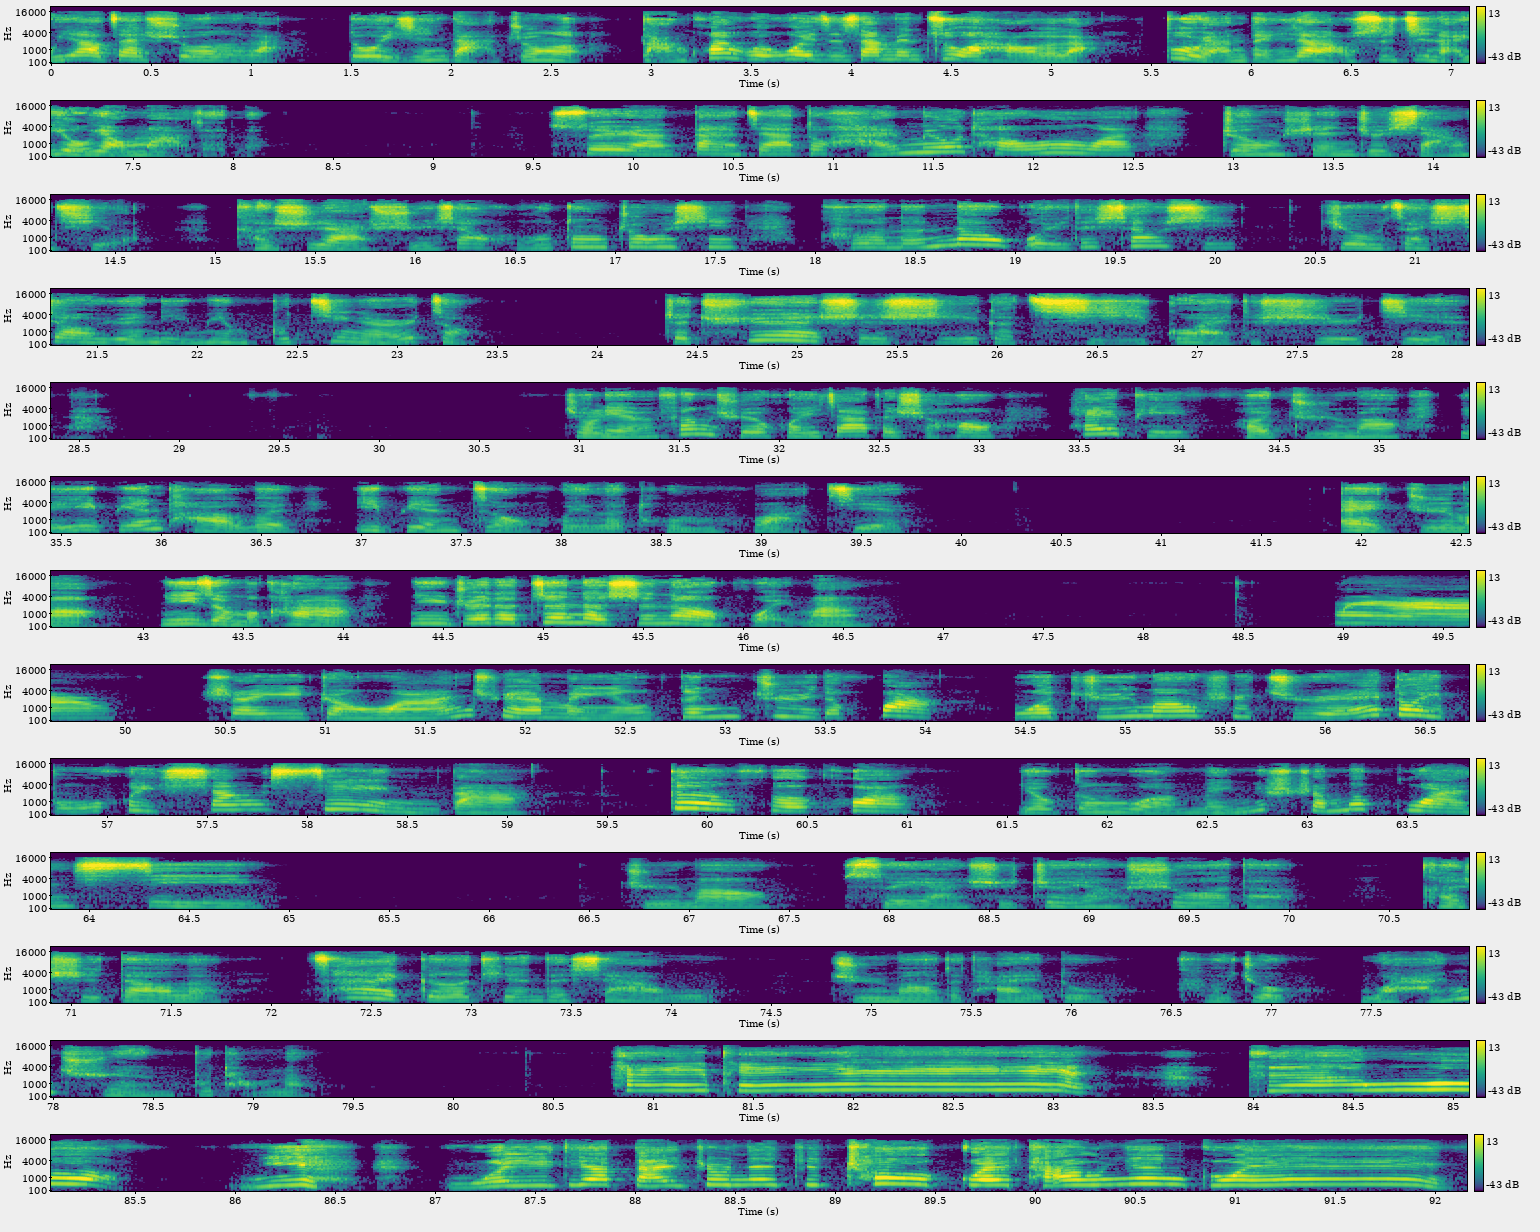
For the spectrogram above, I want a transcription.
不要再说了啦，都已经打钟了，赶快回位置上面坐好了啦，不然等一下老师进来又要骂人了。虽然大家都还没有讨论完，钟声就响起了，可是啊，学校活动中心可能闹鬼的消息就在校园里面不胫而走，这确实是一个奇怪的世界呢。就连放学回家的时候，黑皮和橘猫也一边讨论，一边走回了童话街。哎，橘猫，你怎么看啊？你觉得真的是闹鬼吗？喵，是一种完全没有根据的话，我橘猫是绝对不会相信的。又跟我没什么关系。橘猫虽然是这样说的，可是到了再隔天的下午，橘猫的态度可就完全不同了。黑皮，可恶！你，我一定要逮住那只臭鬼，讨厌鬼！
